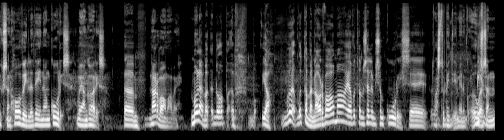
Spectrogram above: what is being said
üks on hoovil ja teine on kuuris või angaaris ähm,? Narva oma või? mõlemad, no jah, võtame Narva oma ja võtame selle, mis on kuuris, see vastupidi, meil õues on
